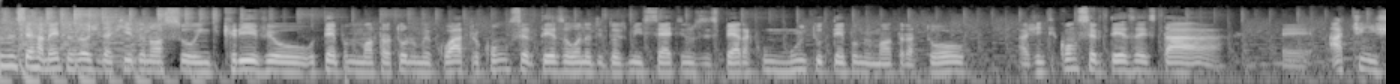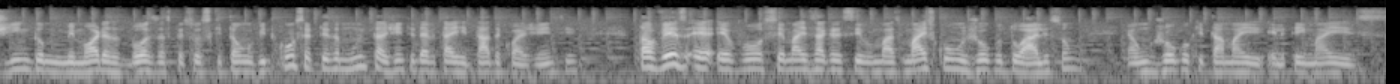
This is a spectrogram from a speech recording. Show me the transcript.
Aos encerramentos hoje daqui do nosso incrível O Tempo Me Maltratou número 4. Com certeza o ano de 2007 nos espera com muito Tempo Me Maltratou. A gente com certeza está é, atingindo memórias boas das pessoas que estão ouvindo. Com certeza muita gente deve estar irritada com a gente. Talvez é, eu vou ser mais agressivo, mas mais com o jogo do Alisson. É um jogo que tá mais. Ele tem mais.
